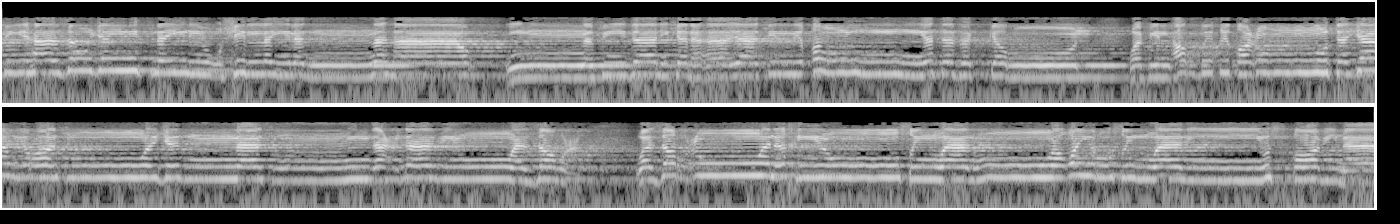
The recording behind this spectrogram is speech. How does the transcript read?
فيها زوجين اثنين يغشي الليل النهار. إن في ذلك لآيات لقوم يتفكرون. وفي الأرض قطع متجاورات وجنات من أعناب وزرع وزرع ونخيل صنوان وغير صنوان يسقى بماء.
